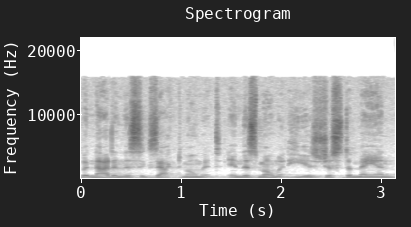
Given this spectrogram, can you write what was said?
but not in this exact moment. In this moment, he is just a man.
